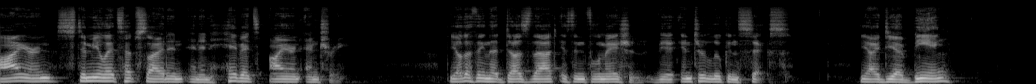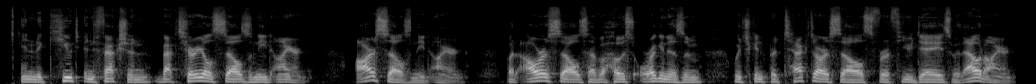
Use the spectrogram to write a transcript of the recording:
Iron stimulates hepcidin and inhibits iron entry. The other thing that does that is inflammation via interleukin 6. The idea being in an acute infection, bacterial cells need iron. Our cells need iron, but our cells have a host organism which can protect our cells for a few days without iron.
